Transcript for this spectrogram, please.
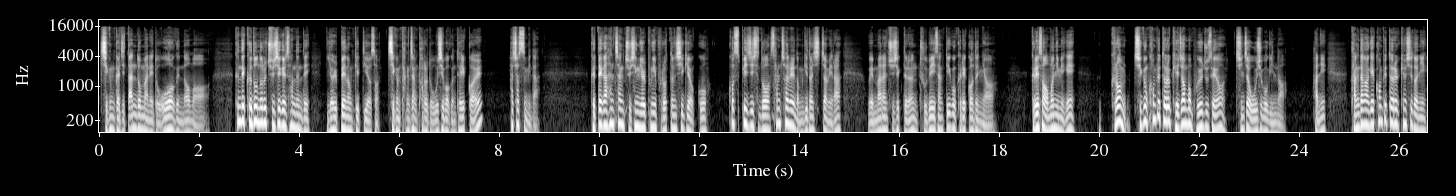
지금까지 딴 돈만 해도 5억은 넘어. 근데 그 돈으로 주식을 샀는데 10배 넘게 뛰어서 지금 당장 팔아도 50억은 될걸? 하셨습니다. 그때가 한창 주식 열풍이 불었던 시기였고 코스피 지수도 3천을 넘기던 시점이라 웬만한 주식들은 두배 이상 뛰고 그랬거든요. 그래서 어머님에게 그럼 지금 컴퓨터를 계좌 한번 보여주세요. 진짜 50억 있나? 하니 당당하게 컴퓨터를 켜시더니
